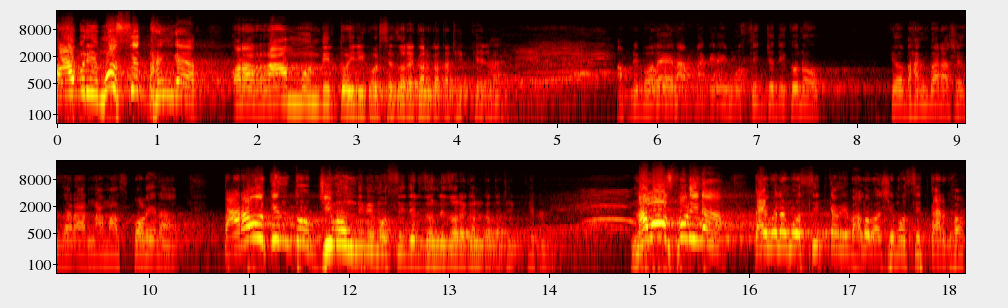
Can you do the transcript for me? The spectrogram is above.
বাবরি মসজিদ ভাঙ্গা ওরা রাম মন্দির তৈরি করছে। জোরে কোন কথা ঠিক কিনা? আপনি বলেন, আপনাকে এই মসজিদ যদি কোনো কেউ ভাঙবার আসে, যারা নামাজ পড়ে না, তারাও কিন্তু জীবন দিবে মসজিদের জন্য। জোরে কোন কথা ঠিক কিনা? নামাজ পড়ি না, তাই বলে মসজিদকে আমি ভালোবাসি। মসজিদ কার ঘর?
